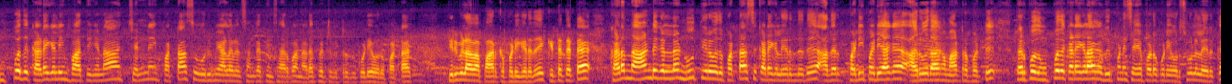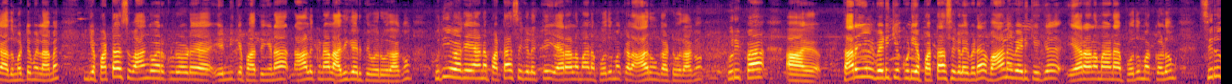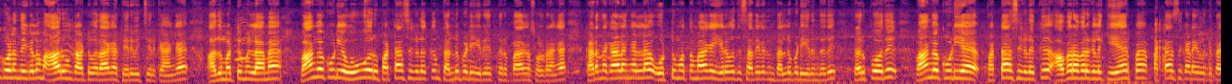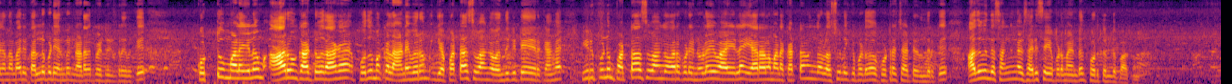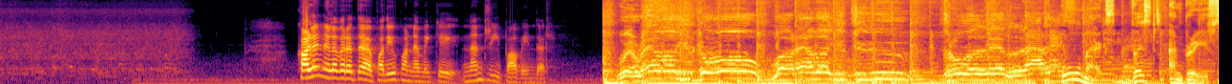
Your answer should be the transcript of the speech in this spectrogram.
முப்பது கடைகளையும் பார்த்தீங்கன்னா சென்னை பட்டாசு உரிமையாளர்கள் சங்கத்தின் சார்பாக நடைபெற்றுக்கிட்டு இருக்கக்கூடிய ஒரு பட்டாசு திருவிழாவாக பார்க்கப்படுகிறது. கிட்டத்தட்ட கடந்த ஆண்டுகளில் நூற்றி இருபது பட்டாசு கடைகள் இருந்தது. அதற்கு படிப்படியாக அறுபதாக மாற்றப்பட்டு தற்போது முப்பது கடைகளாக விற்பனை செய்யப்படக்கூடிய ஒரு சூழல் இருக்குது அது மட்டும் இல்லாமல் இங்கே பட்டாசு வாங்குவர்களோட எண்ணிக்கை பார்த்தீங்கன்னா நாளுக்கு நாள் அதிகரித்து வருவதாகவும் புதிய வகையான பட்டாசுகளுக்கு ஏராளமான பொதுமக்கள் ஆர்வம் காட்டுவதாகவும் குறிப்பாக தரையில் வெடிக்கக்கூடிய பட்டாசுகளை விட வான வேடிக்கைக்கு ஏராளமான பொதுமக்களும் சிறு குழந்தைகளும் ஆர்வம் காட்டுவதாக தெரிவிச்சிருக்காங்க. அது மட்டும் இல்லாமல் வாங்கக்கூடிய ஒவ்வொரு பட்டாசுகளுக்கும் தள்ளுபடி இருந்திருப்பாக சொல்கிறாங்க கடந்த காலங்களில் ஒட்டுமொத்தமாக இருபது சதவீதம் தள்ளுபடி இருந்தது. தற்போது வாங்கக்கூடிய பட்டாசுகளுக்கு அவரவர்களுக்கு ஏற்ப பட்டாசு கடைகளுக்கு தகுந்த மாதிரி தள்ளுபடி என்பது நடைபெற்றுக்கிட்டு இருக்கு. கொட்டு மலையிலும் ஆர்வம் காட்டுவதாக பொதுமக்கள் அனைவரும் இங்கே பட்டாசு வாங்க வந்துக்கிட்டே இருக்காங்க இருப்பினும் பட்டாசு வாங்க வரக்கூடிய நுழைவாயில ஏராளமான கட்டணங்கள் வசூலிக்கப்படுவதாக குற்றச்சாட்டு இருந்திருக்கு அதுவும் இந்த சங்கங்கள் சரி செய்யப்படுமா என்பது பொறுத்திருந்து பார்க்கணும் கள நிலவரத்தை பதிவு பண்ணமைக்கு நன்றி பாவேந்தர் Wherever you go, whatever you do, throw a little at it. Omax, Vest and Briefs.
